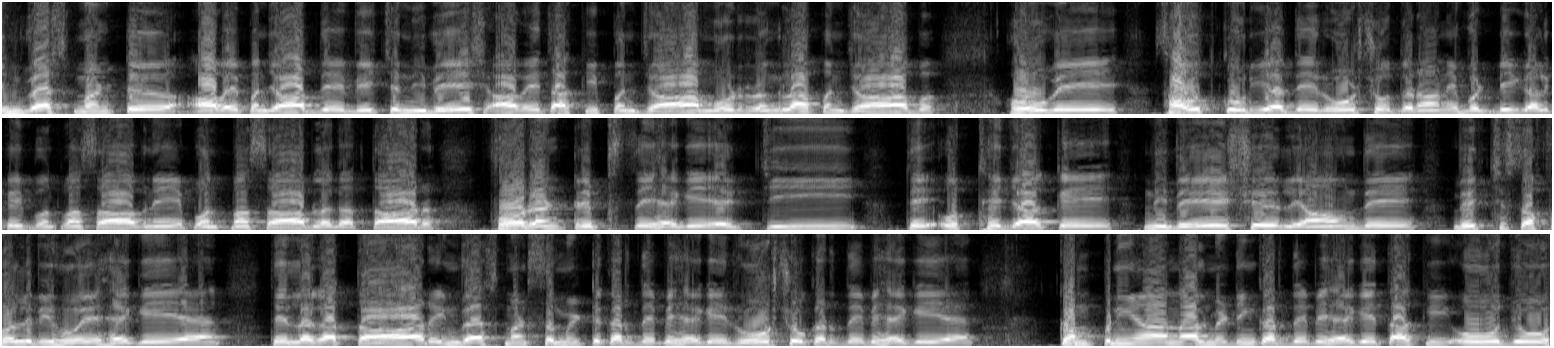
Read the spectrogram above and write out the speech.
ਇਨਵੈਸਟਮੈਂਟ ਆਵੇ, ਪੰਜਾਬ ਦੇ ਵਿੱਚ ਨਿਵੇਸ਼ ਆਵੇ ਤਾਂ ਕਿ ਪੰਜਾਬ ਮੁੜ ਰੰਗਲਾ ਪੰਜਾਬ ਹੋਵੇ। ਸਾਊਥ ਕੋਰੀਆ ਦੇ ਰੋਡ ਸ਼ੋਅ ਦੌਰਾਨ ਇਹ ਵੱਡੀ ਗੱਲ ਕਹੀ। ਭਗਵੰਤ ਸਾਹਿਬ ਨੇ, ਭਗਵੰਤ ਸਾਹਿਬ ਲਗਾਤਾਰ ਫੋਰਨ ਟ੍ਰਿਪਸ ਤੇ ਹੈਗੇ ਆ ਜੀ ਤੇ ਉੱਥੇ ਜਾ ਕੇ ਨਿਵੇਸ਼ ਲਿਆਉਣ ਦੇ ਵਿੱਚ ਸਫਲ ਵੀ ਹੋਏ ਹੈਗੇ ਆ ਤੇ ਲਗਾਤਾਰ ਇਨਵੈਸਟਮੈਂਟ ਸਬਮਿਟ ਕਰਦੇ ਪਏ ਹੈਗੇ ਰੋਡ ਸ਼ੋਅ ਕਰਦੇ ਪਏ ਹੈਗੇ ਆ ਕੰਪਨੀਆਂ ਨਾਲ ਮੀਟਿੰਗ ਕਰਦੇ ਪਏ ਹੈਗੇ ਤਾਂ ਕਿ ਉਹ ਜੋ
